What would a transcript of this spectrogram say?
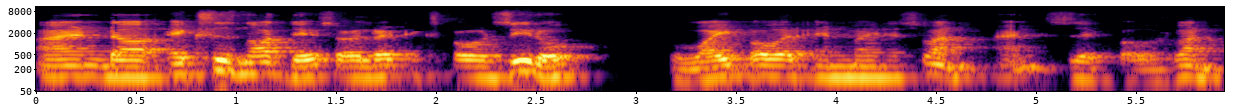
and uh, x is not there so i'll write x power 0 y power n minus 1 and z power 1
